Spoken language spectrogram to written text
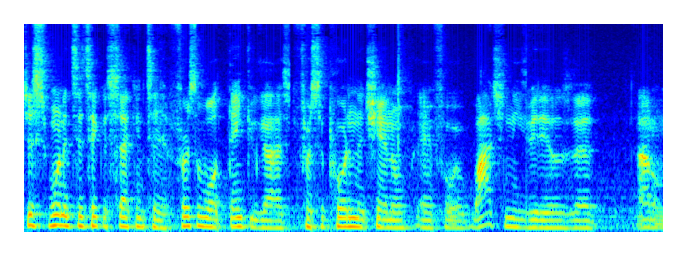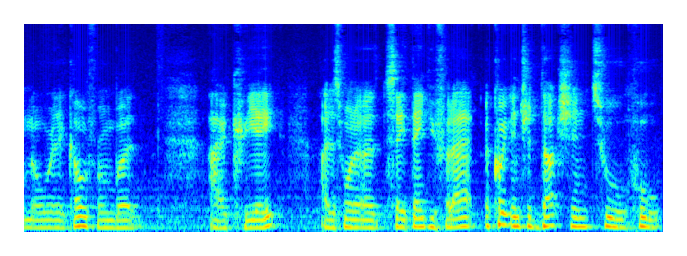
just wanted to take a second to, first of all, thank you guys for supporting the channel and for watching these videos that I don't know where they come from, but I create. I just want to say thank you for that. A quick introduction to who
